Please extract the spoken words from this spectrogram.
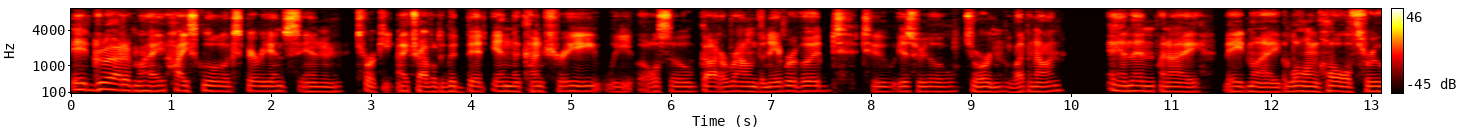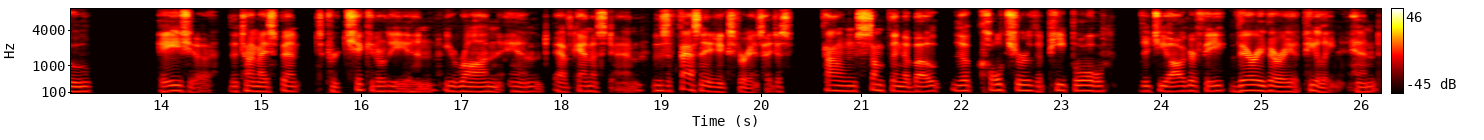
It grew out of my high school experience in Turkey. I traveled a good bit in the country. We also got around the neighborhood to Israel, Jordan, Lebanon. And then when I made my long haul through Asia, the time I spent particularly in Iran and Afghanistan, it was a fascinating experience. I just found something about the culture, the people, the geography very, very appealing. And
